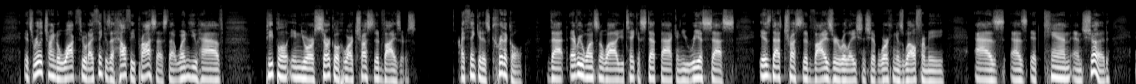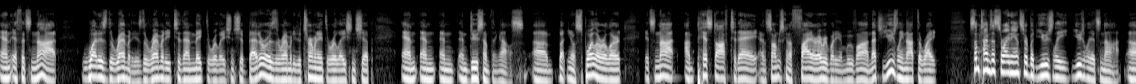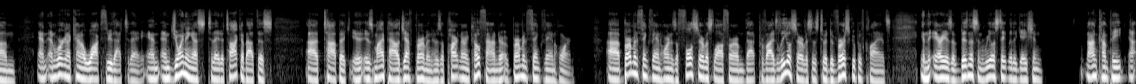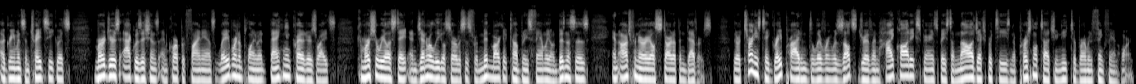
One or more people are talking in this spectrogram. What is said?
it's really trying to walk through what I think is a healthy process that when you have people in your circle who are trusted advisors, I think it is critical that every once in a while you take a step back and you reassess is that trusted advisory relationship working as well for me as as it can and should. And if it's not what is the remedy? Is the remedy to then make the relationship better or is the remedy to terminate the relationship and and and and do something else? Um, but you know spoiler alert it's not i'm pissed off today and so i'm just going to fire everybody and move on. That's usually not the right sometimes that's the right answer but usually usually it's not. Um, and and we're going to kind of walk through that today. And and joining us today to talk about this uh, topic is, is, my pal Jeff Berman, who's a partner and co-founder of Berman Fink Van Horn. Uh, Berman Fink Van Horn is a full-service law firm that provides legal services to a diverse group of clients in the areas of business and real estate litigation, non compete uh, agreements and trade secrets, mergers, acquisitions, and corporate finance, labor and employment, banking and creditors' rights, commercial real estate, and general legal services for mid market companies, family owned businesses, and entrepreneurial startup endeavors. Their attorneys take great pride in delivering results driven, high quality experience based on knowledge, expertise, and a personal touch unique to Berman Fink Van Horn.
